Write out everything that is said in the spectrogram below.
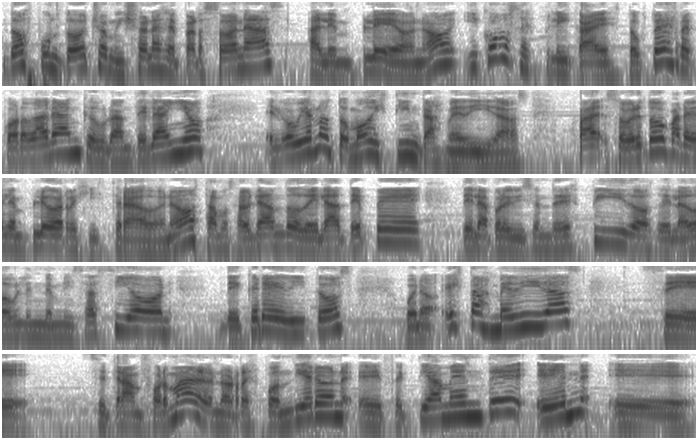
2.8 millones de personas al empleo, ¿no? ¿Y cómo se explica esto? Ustedes recordarán que durante el año el gobierno tomó distintas medidas sobre todo para el empleo registrado, ¿no? Estamos hablando del ATP, de la prohibición de despidos, de la doble indemnización, de créditos. Bueno, estas medidas se, se transformaron o respondieron efectivamente en, eh,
